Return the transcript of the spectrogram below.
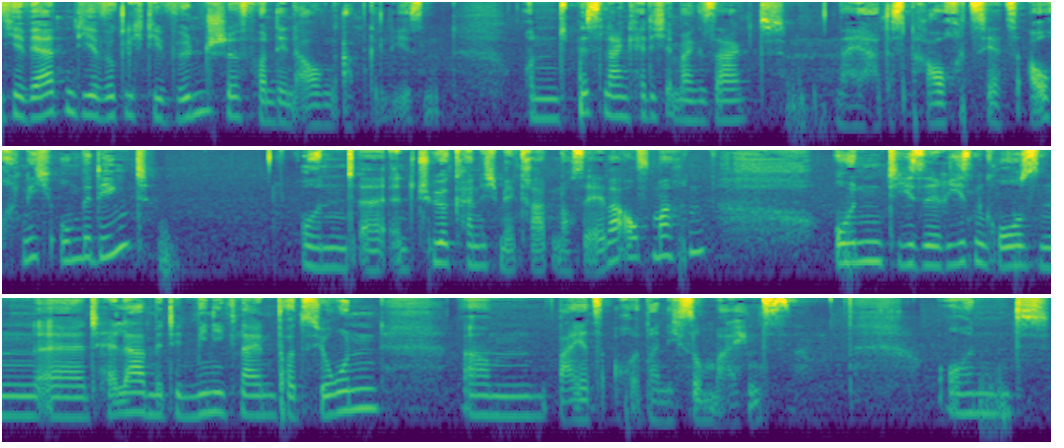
hier werden dir wirklich die Wünsche von den Augen abgelesen. Und bislang hätte ich immer gesagt, naja, das braucht's jetzt auch nicht unbedingt. Und äh, eine Tür kann ich mir gerade noch selber aufmachen. Und diese riesengroßen äh, Teller mit den mini kleinen Portionen ähm, war jetzt auch immer nicht so meins. Und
